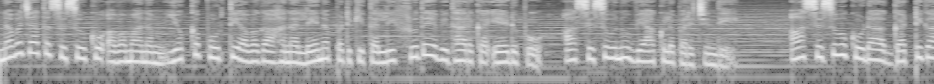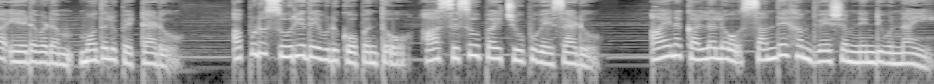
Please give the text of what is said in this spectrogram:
నవజాత శిశువుకు అవమానం యొక్క పూర్తి అవగాహన లేనప్పటికీ తల్లి హృదయ విధారక ఏడుపు ఆ శిశువును వ్యాకులపరిచింది. ఆ శిశువు కూడా గట్టిగా ఏడవడం మొదలు పెట్టాడు. అప్పుడు సూర్యదేవుడు కోపంతో ఆ శిశువుపై చూపు వేశాడు. ఆయన కళ్ళలో సందేహం ద్వేషం నిండి ఉన్నాయి.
